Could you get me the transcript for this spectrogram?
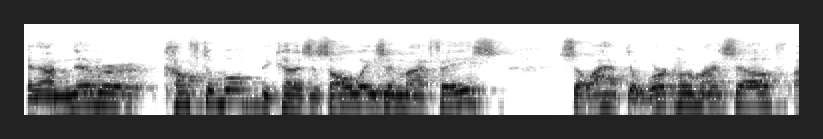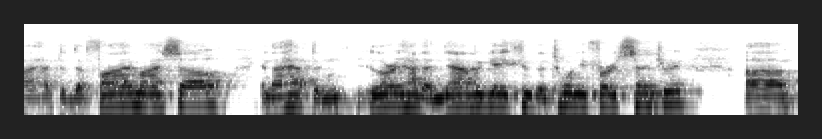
and I'm never comfortable because it's always in my face. So I have to work on myself, I have to define myself, and I have to learn how to navigate through the 21st century. Um,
